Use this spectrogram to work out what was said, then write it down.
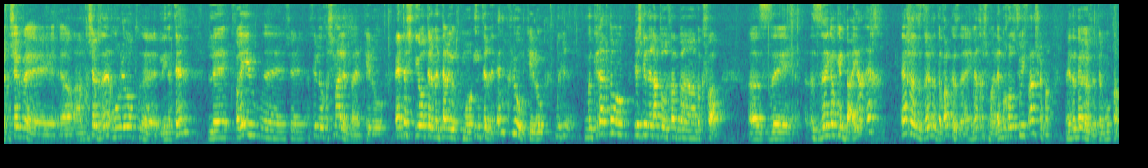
מחשב, אה, המחשב הזה אמור להיות, אה, להינתן לכפרים שאפילו חשמל אין בהם, כאילו, אין תשתיות אלמנטריות כמו אינטרנט, אין כלום, כאילו, במקרה הטוב יש גנרטור אחד בכפר. אז, זה גם כן בעיה, איך, איך לעזאזל לדבר כזה, אם אין חשמל, איך בכל זאת שהוא יפעל שמה? אני אדבר על זה יותר מאוחר.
